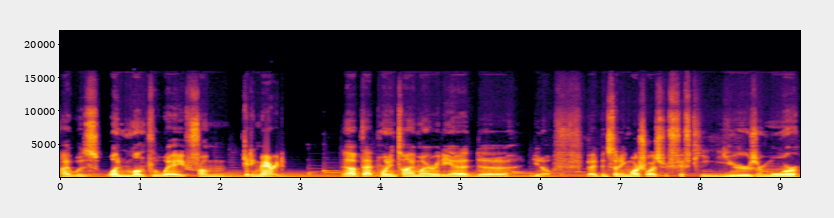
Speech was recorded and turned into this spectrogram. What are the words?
I was one month away from getting married. Now, at that point in time, I already had, uh, you know, I'd been studying martial arts for 15 years or more.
